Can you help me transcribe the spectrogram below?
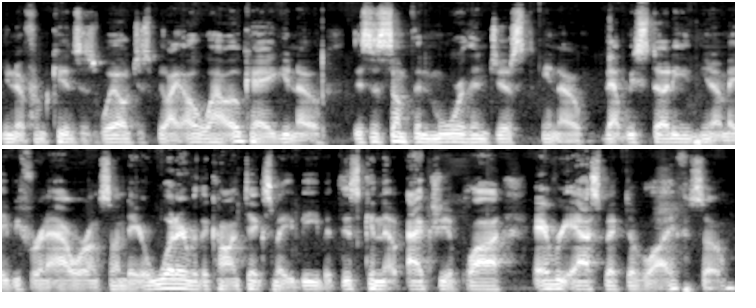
you know, from kids as well. Just be like, oh, wow, okay, you know, this is something more than just, you know, that we study, you know, maybe for an hour on Sunday or whatever the context may be, but this can actually apply every aspect of life. So.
